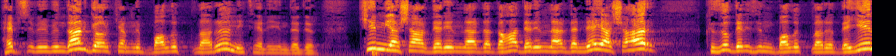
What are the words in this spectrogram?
hepsi birbirinden görkemli balıkları niteliğindedir. Kim yaşar derinlerde, daha derinlerde ne yaşar? Kızıldeniz'in balıkları değil,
